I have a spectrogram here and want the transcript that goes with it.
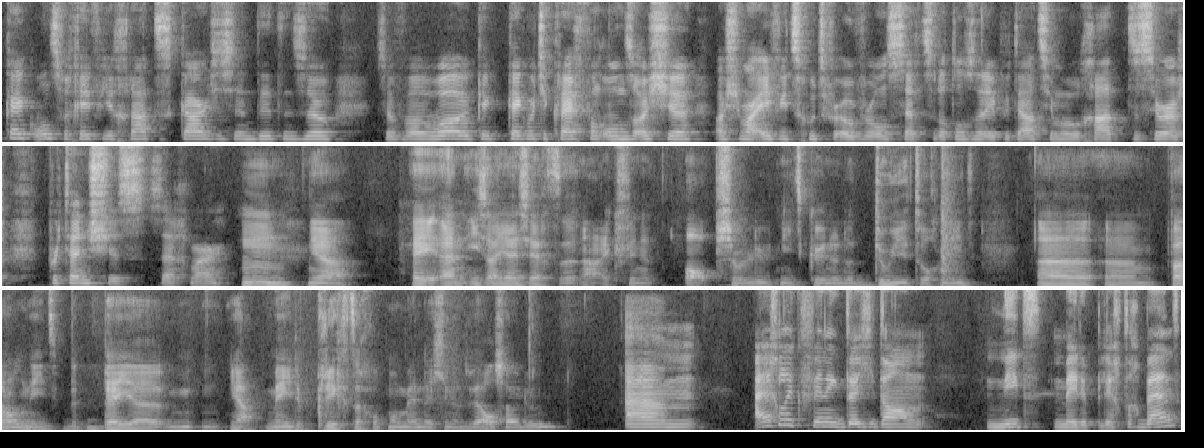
kijk ons, we geven je gratis kaartjes en dit en zo. Zo van, wow, kijk, kijk wat je krijgt van ons als je, als je maar even iets goeds voor over ons zegt, zodat onze reputatie omhoog gaat. Het is heel erg pretentious, zeg maar. Hmm, ja. hey, en Isa, jij zegt, eh, nou, ik vind het absoluut niet kunnen. Dat doe je toch niet? Eh, ehm, waarom niet? Ben je mm, ja, medeplichtig op het moment dat je het wel zou doen? Ehm, eigenlijk vind ik dat je dan niet medeplichtig bent,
